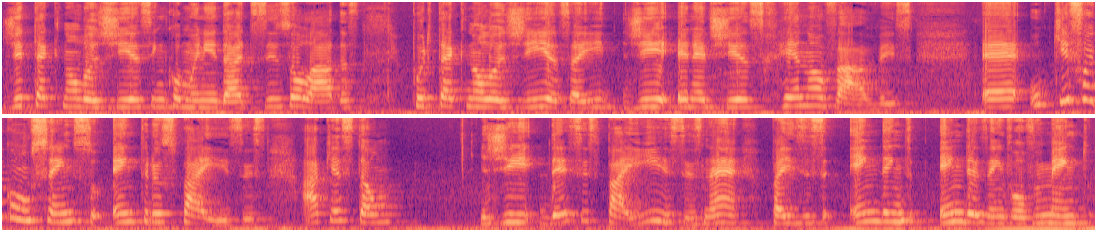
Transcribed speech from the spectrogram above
de tecnologias em comunidades isoladas por tecnologias aí de energias renováveis. É, o que foi consenso entre os países? A questão de desses países, né, países em, de, em desenvolvimento,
